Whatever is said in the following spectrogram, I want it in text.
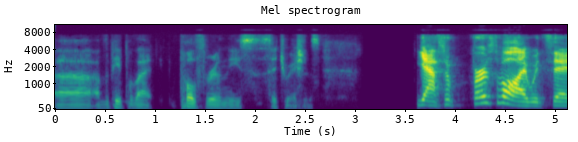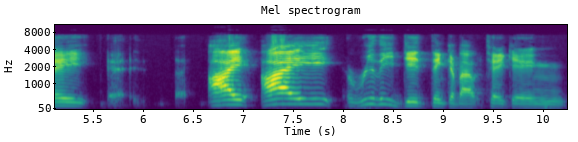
uh, of the people that pull through in these situations. Yeah. So first of all, I would say I I really did think about taking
